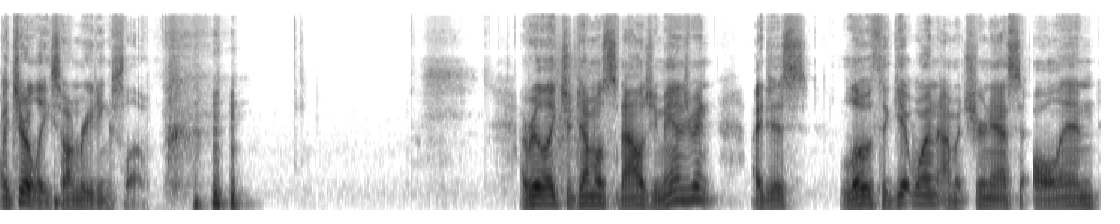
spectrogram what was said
It's early, so I'm reading slow. I really liked your demo Synology management. I just loathe to get one. I'm a TrueNAS all in.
